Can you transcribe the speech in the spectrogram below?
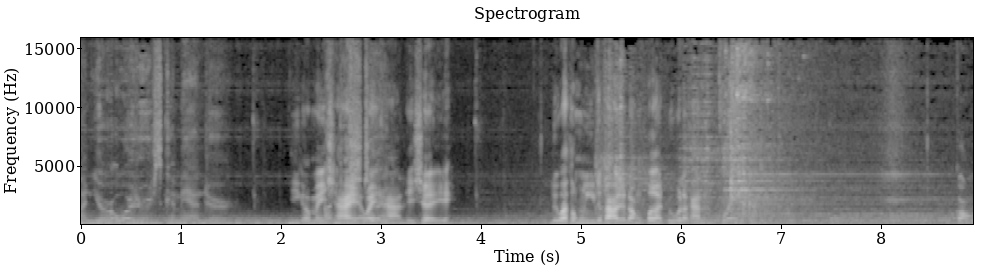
On your orders, Commander. นี่ก็ไม่ใช่เอาไว้อ่านเฉยๆหรือว่าตรงนี้หรือเปล่าเดี๋ยวลองเปิดดูแล้วกัน Great. กล่อง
